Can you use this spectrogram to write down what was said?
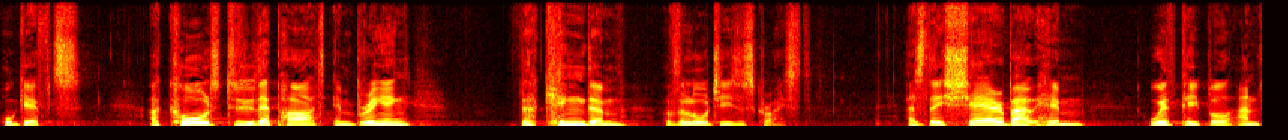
or gifts, are called to do their part in bringing the kingdom of the Lord Jesus Christ. As they share about him with people and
